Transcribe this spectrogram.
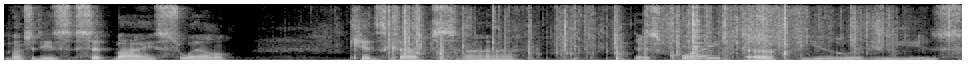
A bunch of these S'ip by S'well kids cups. Uh, there's quite a few of these.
